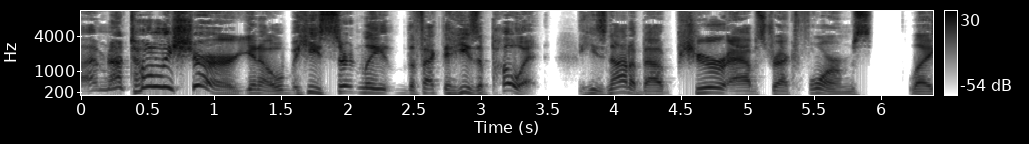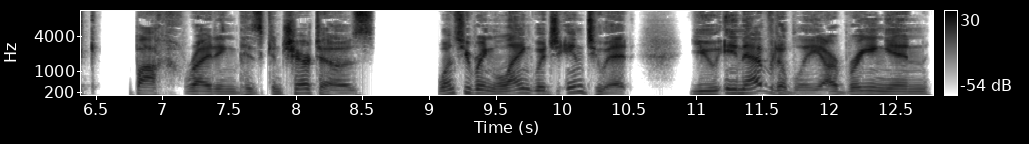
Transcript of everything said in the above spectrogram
I'm not totally sure. You know, he's certainly the fact that he's a poet. He's not about pure abstract forms like Bach writing his concertos. Once you bring language into it, you inevitably are bringing in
